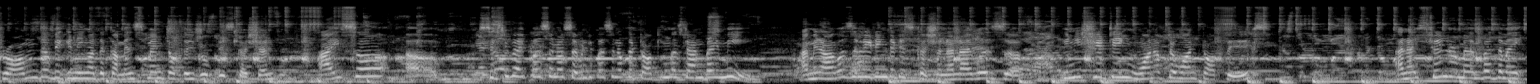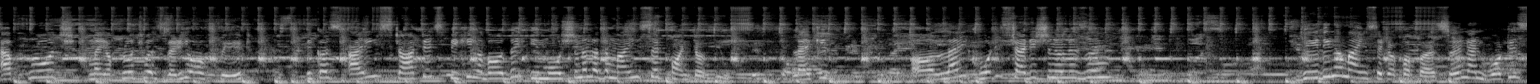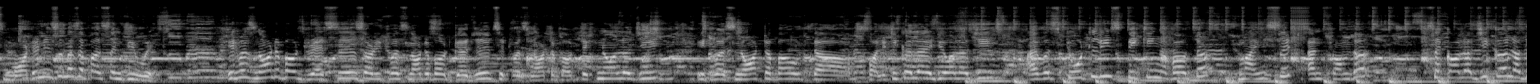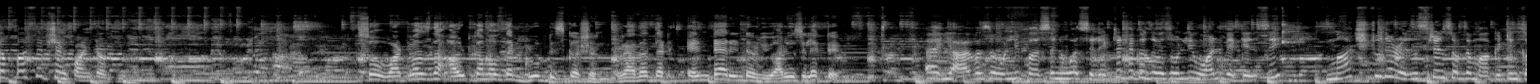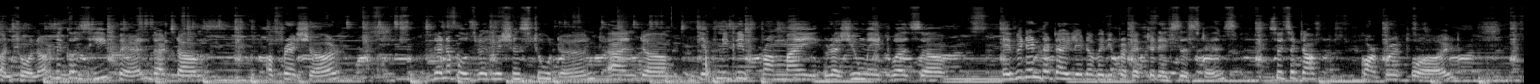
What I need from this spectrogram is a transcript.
from the beginning or the commencement of the group discussion i saw um, 65% or 70% of the talking was done by me. I mean, I was leading the discussion and I was uh, initiating one after one topics. And I still remember that my approach my approach was very offbeat because I started speaking about the emotional or the mindset point of view. Like if uh, like what is traditionalism within a mindset of a person and what is modernism as a person view it. It was not about dresses or it was not about gadgets it was not about technology it was not about uh, political ideology. I was totally speaking about the mindset and from the psychological or the perception point of view So, what was the outcome of that group discussion rather that entire interview? Are you selected? Uh, yeah, I was the only person who was selected because there was only one vacancy, much to the resistance of the marketing controller because he felt that um, a fresher, then a post graduation student, and um, definitely from my resume, it was uh, evident that I led a very protected existence. So it's a tough corporate world,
